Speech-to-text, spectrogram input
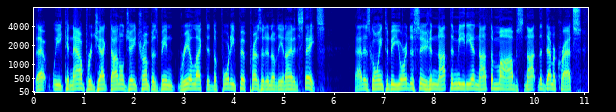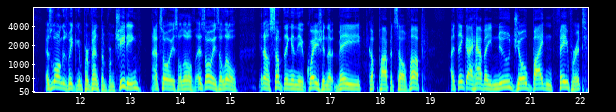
that we can now project Donald J. Trump as being reelected the 45th president of the United States. That is going to be your decision, not the media, not the mobs, not the Democrats. As long as we can prevent them from cheating, that's always a little. There's always a little, you know, something in the equation that may pop itself up. I think I have a new Joe Biden favorite.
